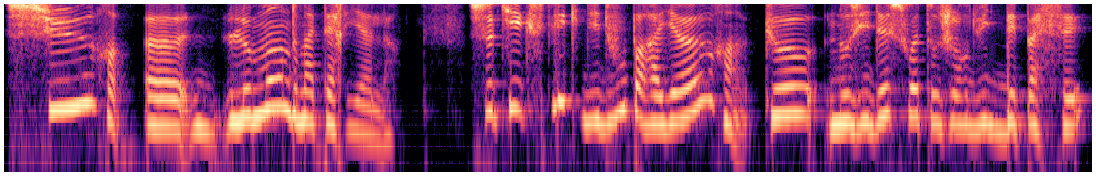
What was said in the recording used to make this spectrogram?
sur le monde matériel. Ce qui explique, dites-vous par ailleurs, que nos idées soient aujourd'hui dépassées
